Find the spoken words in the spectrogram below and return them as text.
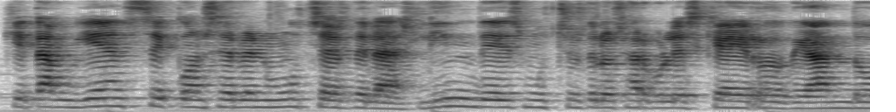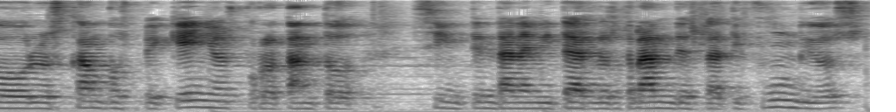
que también se conserven muchas de las lindes, muchos de los árboles que hay rodeando los campos pequeños, por lo tanto se intentan evitar los grandes latifundios.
